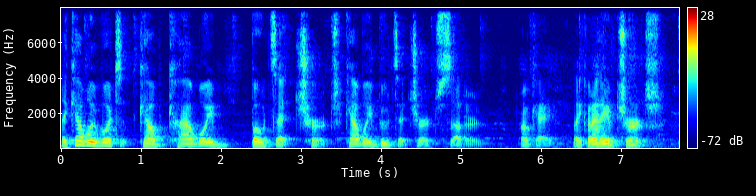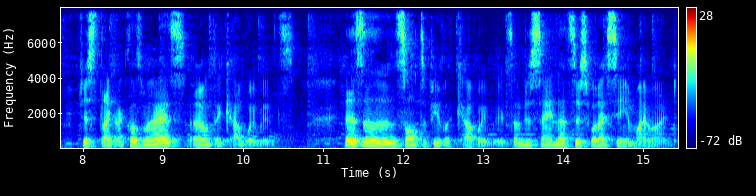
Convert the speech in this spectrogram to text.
like cowboy boots, cow, cowboy boats at church, cowboy boots at church, southern. Okay, like when I think of church, just like I close my eyes, I don't think cowboy boots. This isn't an insult to people with cowboy boots. I'm just saying that's just what I see in my mind.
